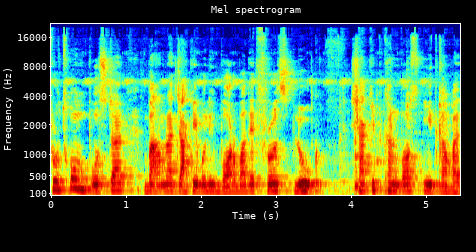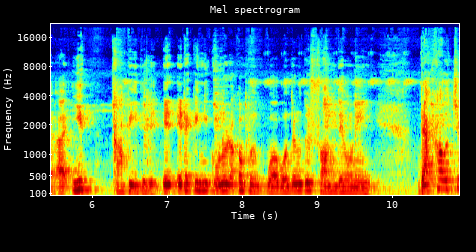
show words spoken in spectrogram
প্রথম পোস্টার বা আমরা যাকে বলি বরবাদের first look Shakib Khan boss Eid কাঁপা ঈদ কাঁপিয়ে দেবে। এটাকে নিয়ে কোনো রকম বন্ধুর কিন্তু সন্দেহ নেই। দেখা হচ্ছে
